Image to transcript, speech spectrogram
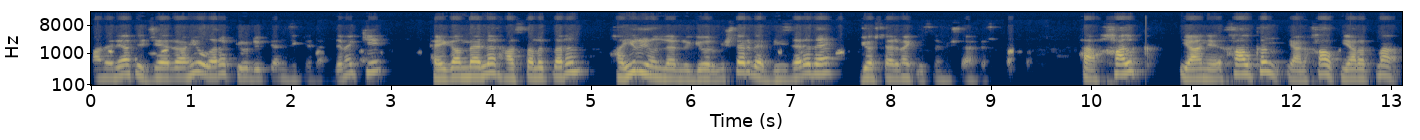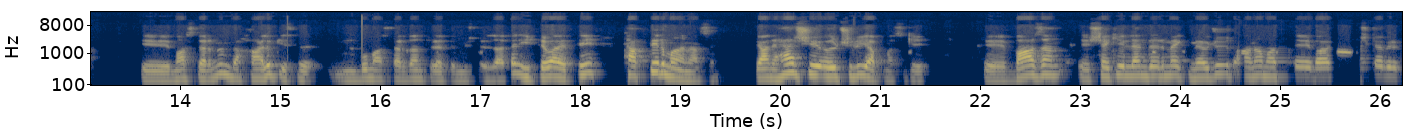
ameliyat-ı cerrahi olarak gördüklerini zikreder. Demek ki peygamberler hastalıkların hayır yönlerini görmüşler ve bizlere de göstermek istemişlerdir. Ha, halk yani halkın yani halk yaratma e, maslarının da Halik ismi bu maslardan türetilmiştir zaten. ihtiva ettiği takdir manası. Yani her şeyi ölçülü yapması ki e, bazen e, şekillendirmek, mevcut ana maddeyi başka bir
